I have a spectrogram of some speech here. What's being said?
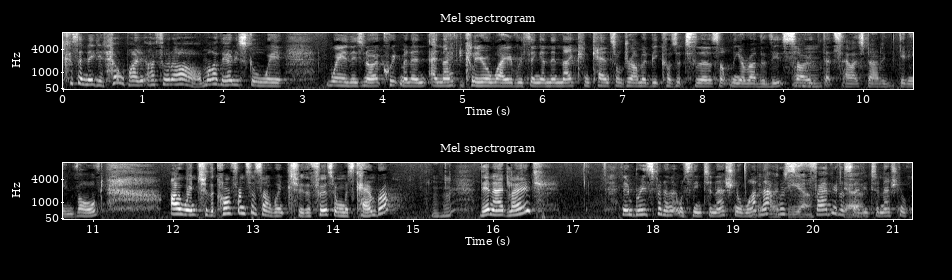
Because I needed help, I, I thought, oh, am I the only school where where there's no equipment and, and they have to clear away everything and then they can cancel drama because it's the something or other this. So Mm-hmm. that's how I started getting involved. I went to the conferences. I went to the first one was Canberra, Mm-hmm. then Adelaide, then Brisbane, and that was the international one. That was idea. fabulous. That Yeah. international.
